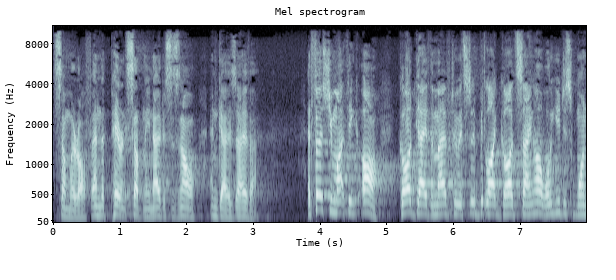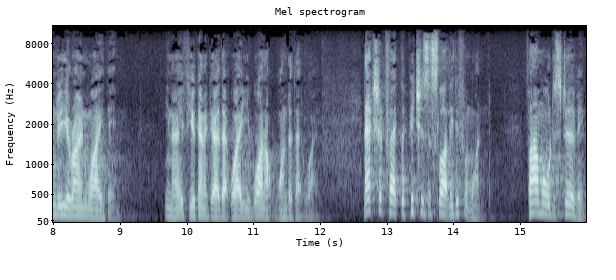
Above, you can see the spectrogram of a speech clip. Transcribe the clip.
somewhere off, and the parent suddenly notices and, oh, and goes over. At first, you might think, oh, God gave them over to. It's a bit like God saying, oh, well, you just wander your own way then. You know, if you're going to go that way, why not wander that way? In actual fact, the picture's a slightly different one, far more disturbing.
